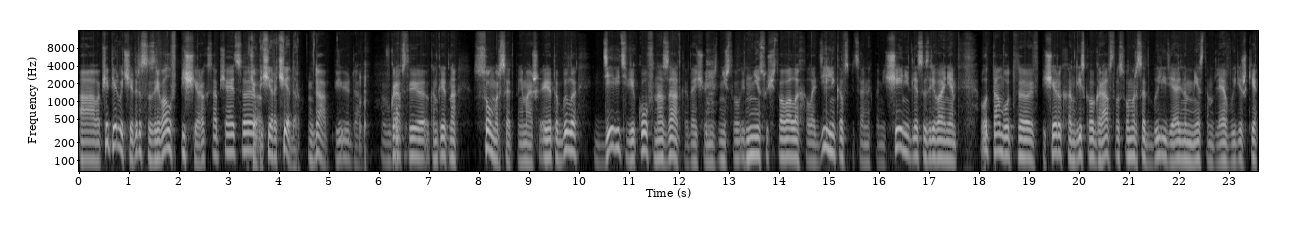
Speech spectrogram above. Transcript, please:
А вообще первый чеддер созревал в пещерах, сообщается. Причем пещера чеддер. Да, да. В графстве конкретно Сомерсет, понимаешь. И это было 9 веков назад, когда еще не существовало холодильников, специальных помещений для созревания. Вот там вот э, в пещерах английского графства Сомерсет были идеальным местом для выдержки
